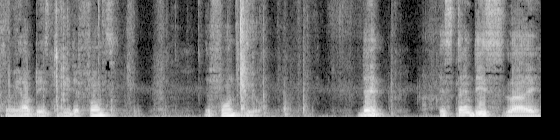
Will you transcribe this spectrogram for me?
So we have this to be the front the front view. Then extend this like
